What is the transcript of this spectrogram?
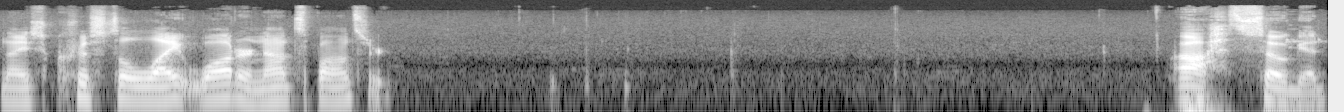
nice crystal light water, not sponsored. Ah, so good.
